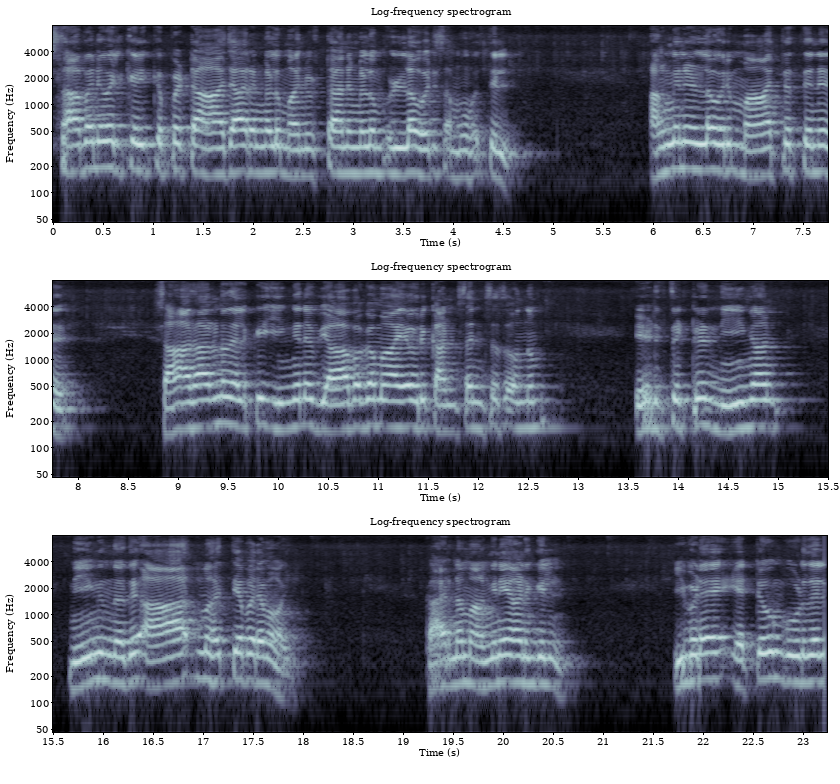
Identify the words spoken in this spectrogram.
സ്ഥാപനവൽക്കരിക്കപ്പെട്ട ആചാരങ്ങളും അനുഷ്ഠാനങ്ങളും ഉള്ള ഒരു സമൂഹത്തിൽ അങ്ങനെയുള്ള ഒരു മാറ്റത്തിന് സാധാരണ നിലയ്ക്ക് ഇങ്ങനെ വ്യാപകമായ ഒരു കൺസെൻസസ് ഒന്നും എടുത്തിട്ട് നീങ്ങാൻ നീങ്ങുന്നത് ആത്മഹത്യപരമായി. കാരണം അങ്ങനെയാണെങ്കിൽ ഇവിടെ ഏറ്റവും കൂടുതൽ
